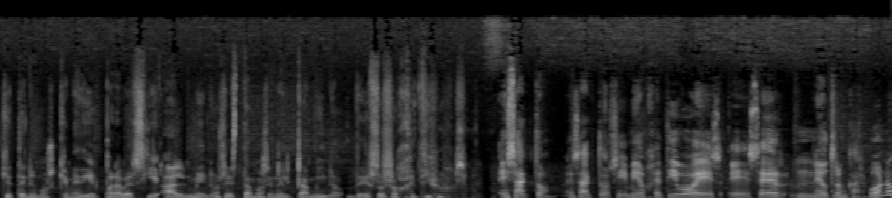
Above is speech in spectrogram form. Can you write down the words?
qué tenemos que medir para ver si al menos estamos en el camino de esos objetivos. Exacto, exacto. Si mi objetivo es eh, ser neutro en carbono,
